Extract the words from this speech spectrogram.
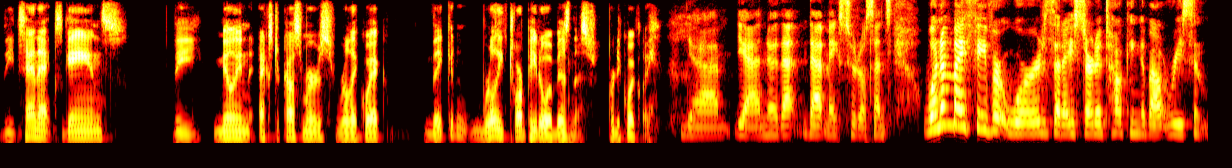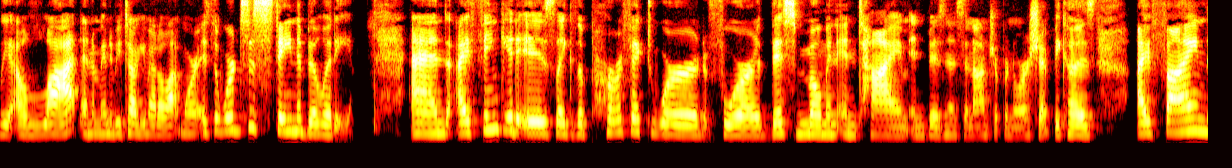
the 10x gains, the million extra customers really quick, they can really torpedo a business pretty quickly. Yeah, yeah, no, that that makes total sense. One of my favorite words that I started talking about recently a lot, and I'm going to be talking about a lot more, is the word sustainability. And I think it is like the perfect word for this moment in time in business and entrepreneurship because I find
